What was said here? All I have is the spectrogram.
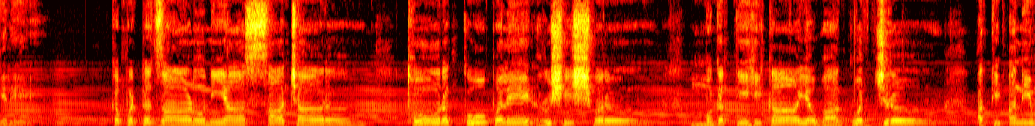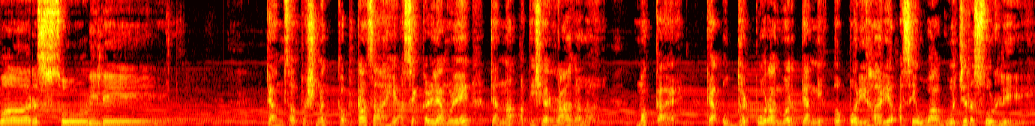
गेले. कपट जाणून या साचार थोर कोपले ऋषीश्वर मगतिही काय वाग्वज्र अति अनिवार सोडिले. त्यांचा प्रश्न कपटाचा आहे असे कळल्यामुळे त्यांना अतिशय राग आला. मग काय? त्या उद्धट पोरांवर त्यांनी अपरिहार्य असे वाग्वज्र सोडले.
